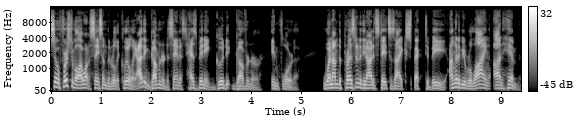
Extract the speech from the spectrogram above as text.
So, first of all, I want to say something really clearly. I think Governor DeSantis has been a good governor in Florida. When I'm the president of the United States, as I expect to be, I'm going to be relying on him,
